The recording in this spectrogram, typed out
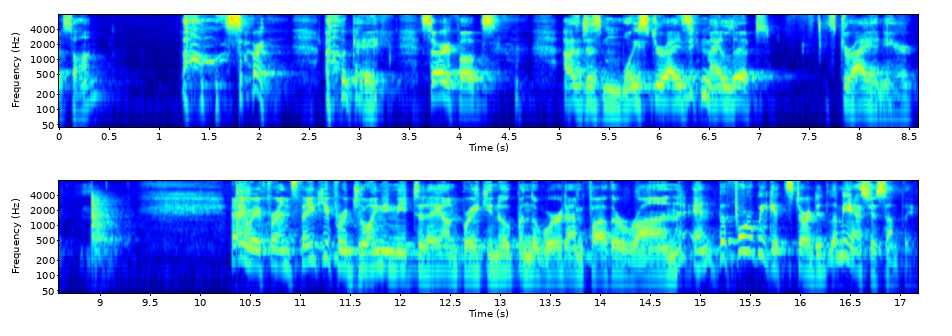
it's on? Oh, sorry. Okay. Sorry, folks. I was just moisturizing my lips. It's dry in here. Anyway, friends, thank you for joining me today on Breaking Open the Word. I'm Father Ron. And before we get started, let me ask you something.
